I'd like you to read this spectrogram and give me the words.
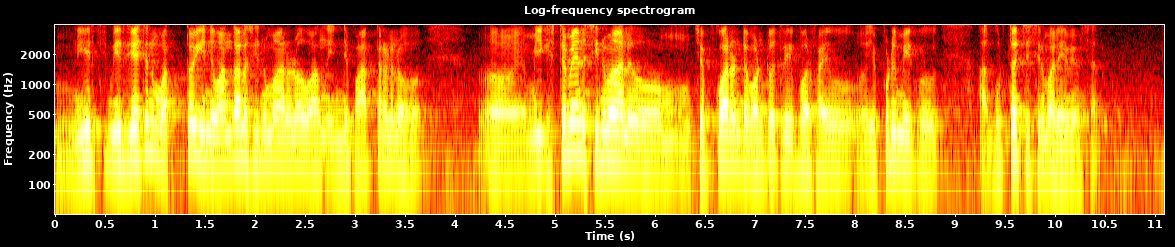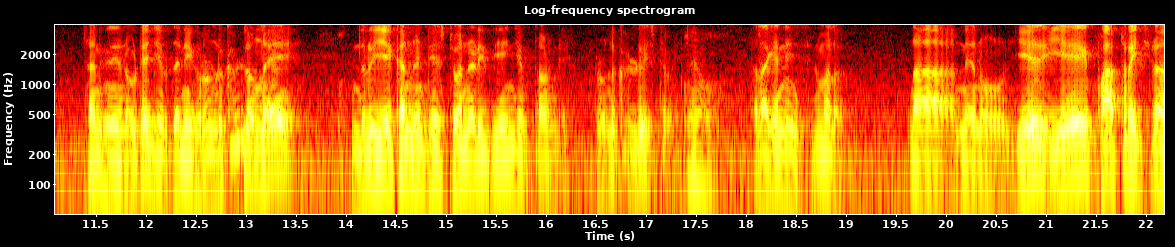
మీరు మీరు చేసిన మొత్తం ఇన్ని వందల సినిమాలలో ఇన్ని పాత్రలలో మీకు ఇష్టమైన సినిమాలు చెప్పుకోవాలంటే one two three four five ఎప్పుడు మీకు ఆ గుర్తొచ్చే సినిమాలు ఏమేమి సార్? దానికి నేను ఒకటే చెప్తాను నీకు రెండు కళ్ళు ఉన్నాయి ఇందులో ఏ కన్ను అంటే ఇష్టం అని అడిగితే ఏం చెప్తామండి రెండు కళ్ళు ఇష్టమే. అలాగే నేను సినిమాలో నా నేను ఏ ఏ పాత్ర ఇచ్చినా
